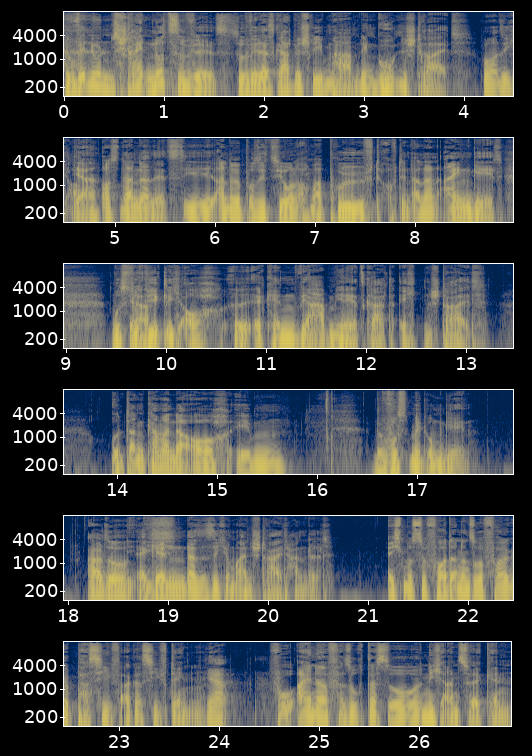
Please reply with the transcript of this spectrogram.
du, wenn du einen Streit nutzen willst, so wie wir das gerade beschrieben haben, den guten Streit, wo man sich ja. auseinandersetzt, die andere Position auch mal prüft, auf den anderen eingeht, musst du ja. wirklich auch äh, erkennen, wir haben hier jetzt gerade echt einen Streit. Und dann kann man da auch eben bewusst mit umgehen. Also erkennen, ich, dass es sich um einen Streit handelt. Ich muss sofort an unsere Folge passiv-aggressiv denken. Ja. Wo einer versucht, das so nicht anzuerkennen.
